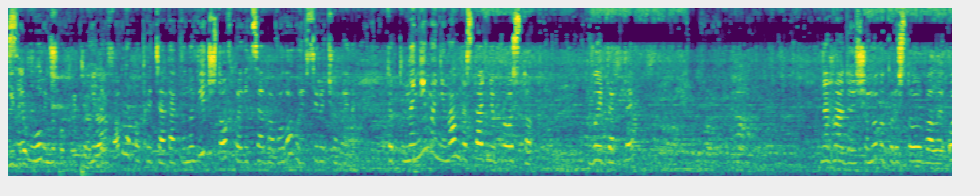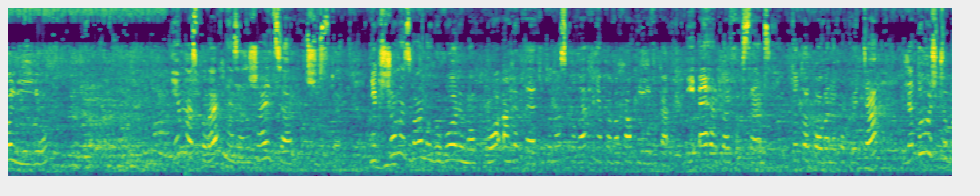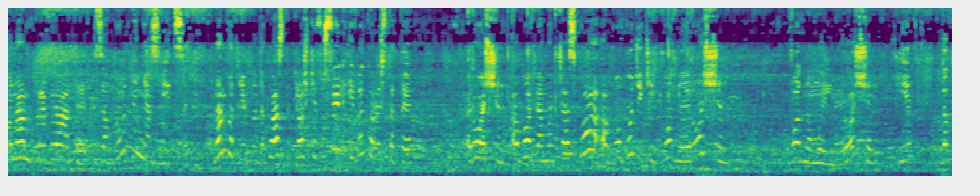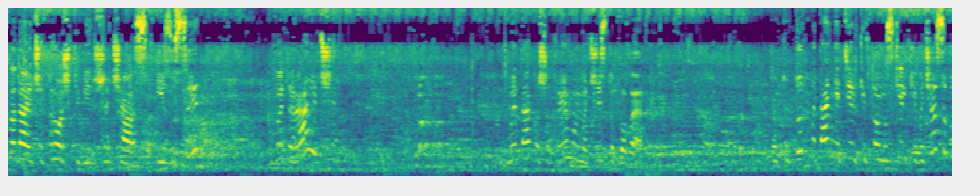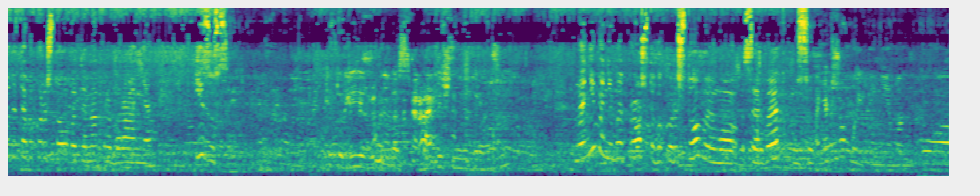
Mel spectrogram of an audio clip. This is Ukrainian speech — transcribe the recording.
Гідрофобне покриття, так? Гідрофобне покриття, так, воно відштовхує від себе вологу і всі речовини. Тобто на німані нам достатньо просто витерти. Нагадую, що ми використовували олію, нас поверхня залишається чистою. Якщо ми з вами говоримо про АГТ, тут у нас поверхня ПВХ плівка і Eger Perfect тут лаковане покриття. Для того, щоб нам прибрати забруднення звідси, нам потрібно докласти трошки зусиль і використати розчин або для миття скла, або будь-який водний розчин, водно-мильний розчин, і докладаючи трошки більше часу і зусиль, витираючи, ми також отримуємо чисту поверхню. Тобто тут питання тільки в тому, скільки ви часу будете використовувати на прибирання і зусиль. Тут олія зробилась практично відразу. На німані ми просто використовуємо серветку А якщо німан, то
